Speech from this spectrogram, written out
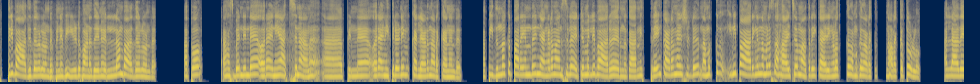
ഒത്തിരി ബാധ്യതകളുണ്ട്. പിന്നെ വീട് പണിതതിനും എല്ലാം ബാധ്യതകളുണ്ട്. അപ്പോൾ ഹസ്ബൻഡിന്റെ ഒരനിയ അച്ഛനാണ്. പിന്നെ ഒരനിയത്തിരുടെ കല്യാണം നടക്കാനുണ്ട്. അപ്പോൾ ഇതെന്നൊക്കെ പറയുന്നത് ഞങ്ങളുടെ മനസ്സിൽ ഏറ്റവും വലിയ ഭാരമായിരുന്നു. കാരണം ഇത്രയും കടം വെച്ചിട്ട് നമുക്ക് ഇനിയിപ്പോൾ ആരെങ്കിലും നമ്മളെ സഹായിച്ചാൽ മാത്രമേ ഈ കാര്യങ്ങളൊക്കെ നമുക്ക് നടക്ക നടക്കത്തുള്ളൂ. അല്ലാതെ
